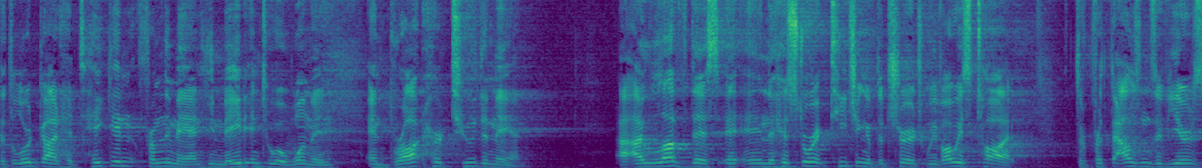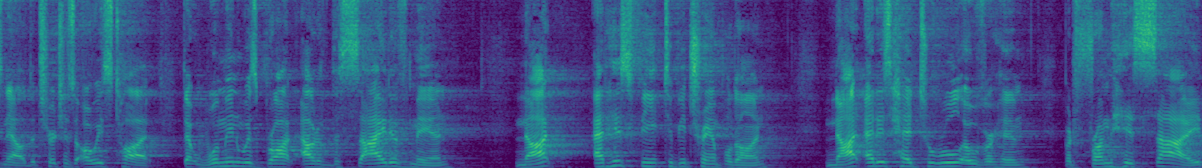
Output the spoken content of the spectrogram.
that the Lord God had taken from the man, he made into a woman and brought her to the man. I love this in the historic teaching of the church. We've always taught for thousands of years now, the church has always taught that woman was brought out of the side of man, not at his feet to be trampled on, not at his head to rule over him, but from his side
